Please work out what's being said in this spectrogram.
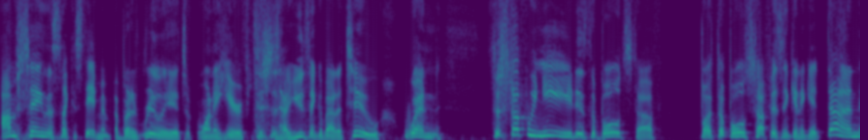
I'm saying this like a statement, but really it's I want to hear if this is how you think about it too. When the stuff we need is the bold stuff, but the bold stuff isn't going to get done.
